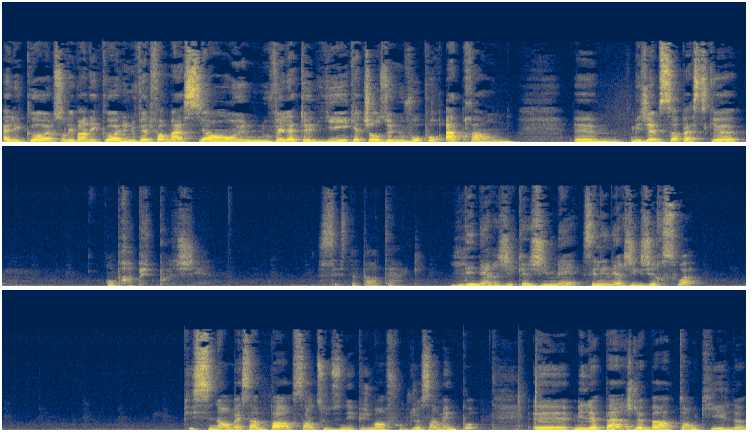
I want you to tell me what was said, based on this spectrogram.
à l'école, sur les bancs d'école, une nouvelle formation, un nouvel atelier, quelque chose de nouveau pour apprendre. Euh, mais j'aime ça parce que on prend plus de bullshit. C'est ce pentacle. L'énergie que j'y mets, c'est l'énergie que j'y reçois. Puis sinon, ben, ça me passe en dessous du nez, puis je m'en fous, je le sens même pas. Euh, mais le page de bâton qui est là,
